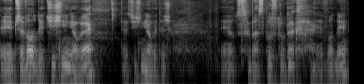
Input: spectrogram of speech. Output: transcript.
y, przewody ciśnieniowe, to jest ciśnieniowy też, od chyba spustu, tak, y, wody,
